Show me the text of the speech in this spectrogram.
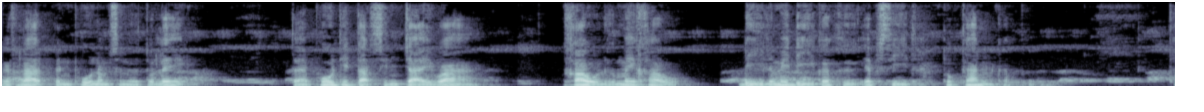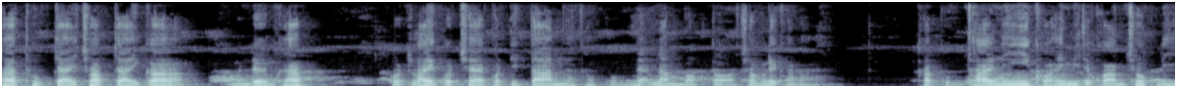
นักราชเป็นผู้นำเสนอตัวเลข แต่ผู้ที่ตัดสินใจว่าเข้าหรือไม่เข้าดีหรือไม่ดีก็คือ FC ทุกท่านครับ ถ้าถูกใจชอบใจก็เหมือนเดิมครับ กดไลค์กดแชร์กดติดตามนะครับ ผมแนะนำบอกต่อช่องเลขนักราชครับผมท้ายนี้ขอให้มีแต่ความโชคดี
